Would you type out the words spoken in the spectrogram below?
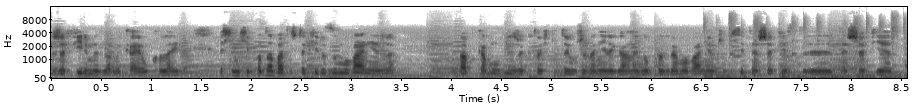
że firmy zamykają kolejne. Właśnie mi się podoba też takie rozumowanie, że babka mówi, że ktoś tutaj używa nielegalnego oprogramowania. Oczywiście ten szef jest, y, ten szef jest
